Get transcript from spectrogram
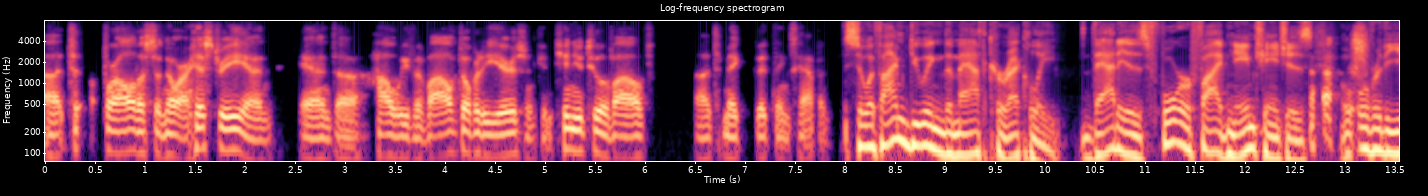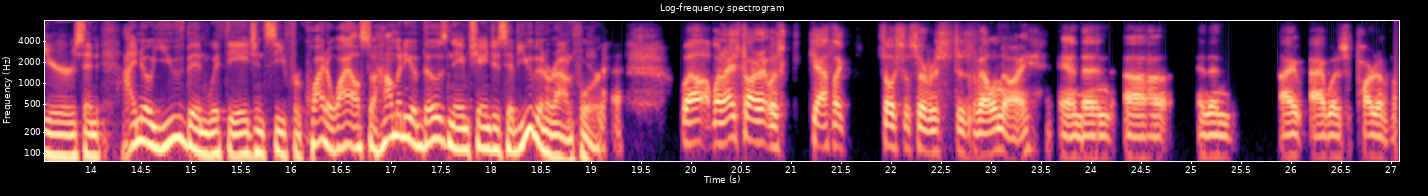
uh, to, for all of us to know our history and and uh, how we've evolved over the years and continue to evolve uh, to make good things happen. So if I'm doing the math correctly, that is four or five name changes over the years. And I know you've been with the agency for quite a while. So, how many of those name changes have you been around for? well, when I started, it was Catholic Social Services of Illinois, and then uh, and then I, I was part of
